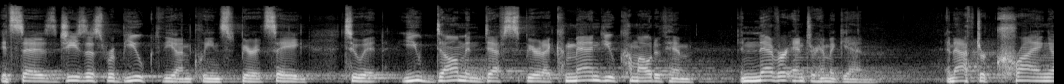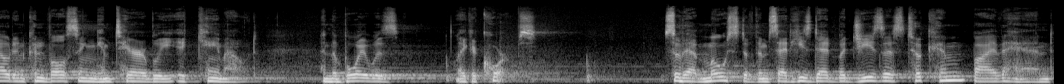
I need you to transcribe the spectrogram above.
It says, Jesus rebuked the unclean spirit, saying to it, You dumb and deaf spirit, I command you, come out of him and never enter him again. And after crying out and convulsing him terribly, it came out, and the boy was like a corpse. So that most of them said, He's dead. But Jesus took him by the hand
